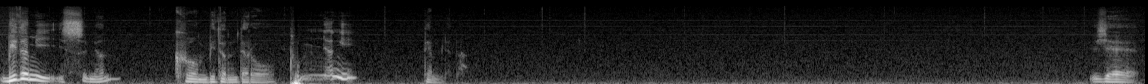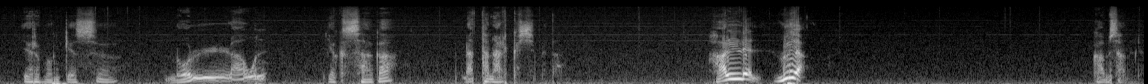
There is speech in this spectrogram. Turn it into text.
믿음이 있으면 그 믿음대로 분명히 됩니다. 이제 여러분께서 놀라운 역사가 나타날 것입니다. 할렐루야! 감사합니다.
